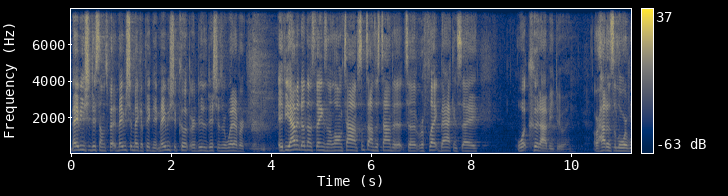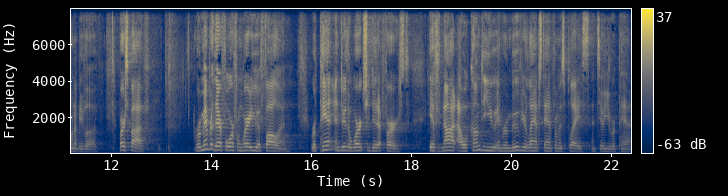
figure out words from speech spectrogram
Maybe you should do something special. Maybe you should make a picnic. Maybe you should cook or do the dishes or whatever. If you haven't done those things in a long time, sometimes it's time to, to reflect back and say, what could I be doing? Or how does the Lord want to be loved? Verse 5 Remember, therefore, from where you have fallen, repent and do the works you did at first. If not, I will come to you and remove your lampstand from its place until you repent.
